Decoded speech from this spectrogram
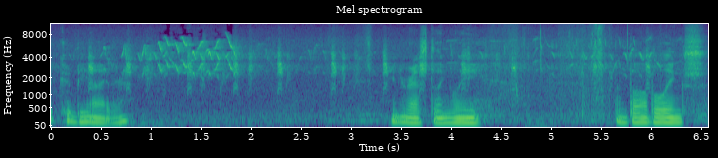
It could be either. Interestingly, the bobolinks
